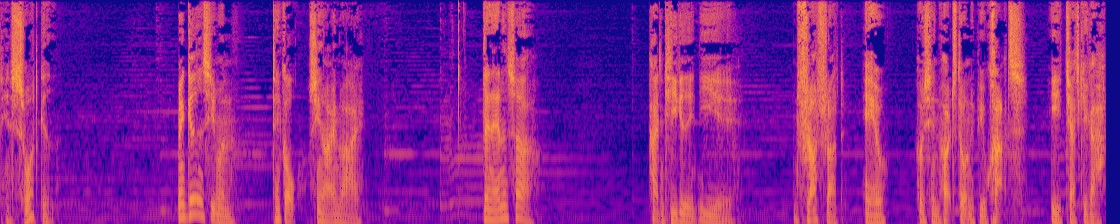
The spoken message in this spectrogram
Det er en sort ged. Men geden, Simon, den går sin egen vej. Blandt andet så har den kigget ind i øh, en flot, flot have hos en højtstående biokrat i Tjatskigar.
